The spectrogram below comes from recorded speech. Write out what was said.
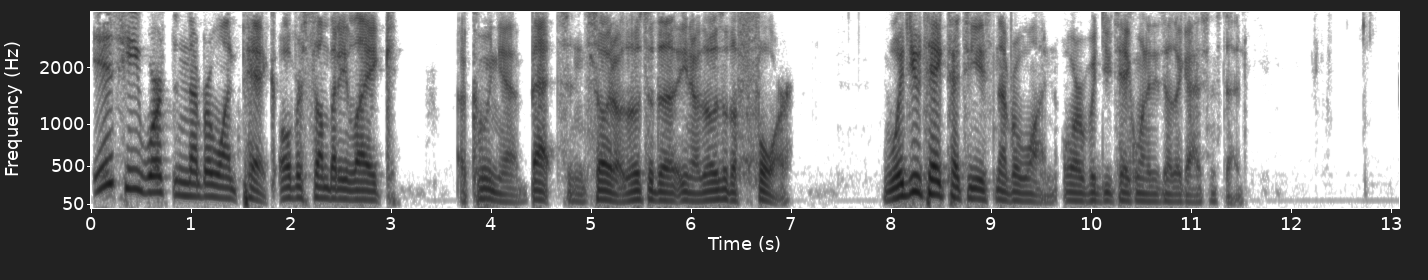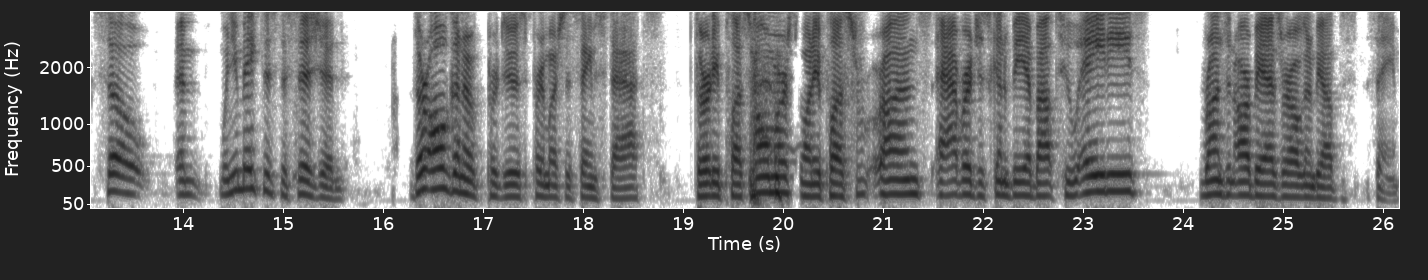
Is he worth the number one pick over somebody like Acuna, Betts, and Soto? Those are the you know those are the four. Would you take Tatis number one, or would you take one of these other guys instead? So, and when you make this decision, they're all going to produce pretty much the same stats 30 plus homers, 20 plus runs. Average is going to be about 280s. Runs and RBIs are all going to be about the same.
